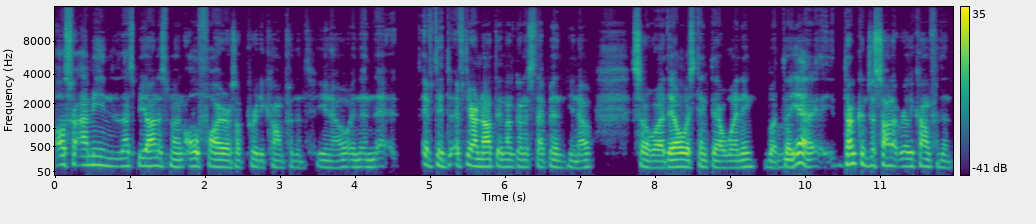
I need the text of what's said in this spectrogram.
also, wrestle him. also, I mean, let's be honest, man. All fighters are pretty confident, you know, and and uh, if they if they are not, they're not going to step in, you know. So uh, they always think they're winning, but uh, Mhm. yeah, Duncan just sounded really confident.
